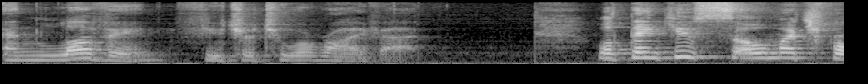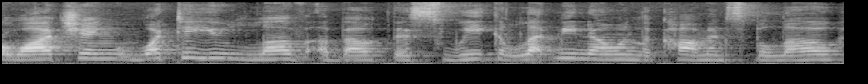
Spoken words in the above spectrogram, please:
and loving future to arrive at. Well, thank you so much for watching. What do you love about this week? Let me know in the comments below.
